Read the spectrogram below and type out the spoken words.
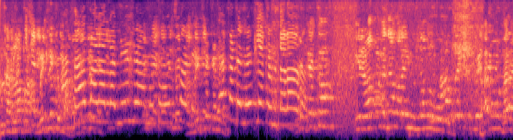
అందరు లోపల మెట్లు ఎక్కండి. ఎక్కడ మెట్లు ఎక్కడ తడవరు ఈ లోపల మీద వాళ్ళ ఈ లోపల పోదు. ధర్మ భర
